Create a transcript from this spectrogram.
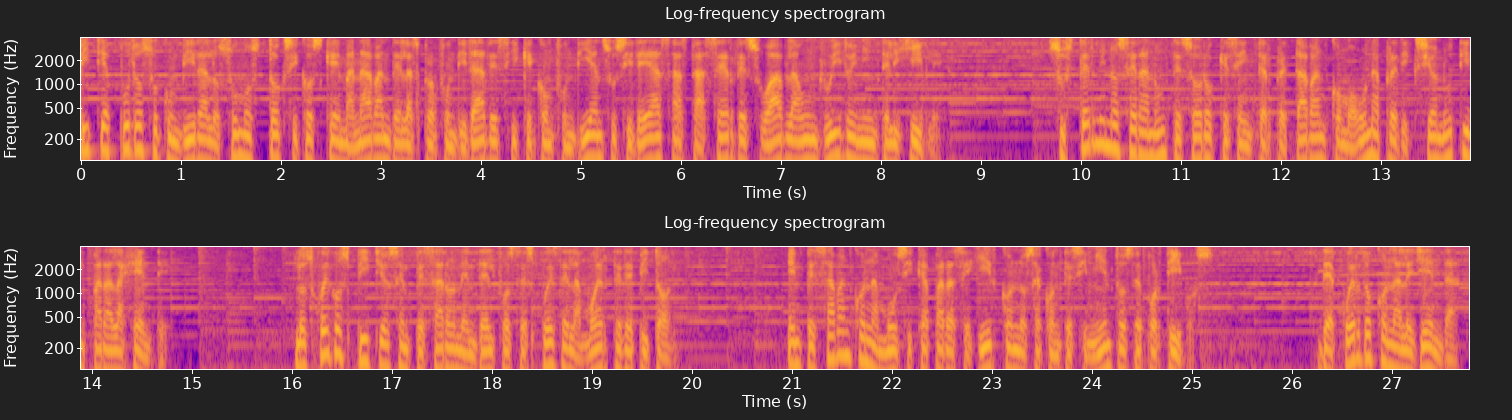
Pitia pudo sucumbir a los humos tóxicos que emanaban de las profundidades y que confundían sus ideas hasta hacer de su habla un ruido ininteligible. Sus términos eran un tesoro que se interpretaban como una predicción útil para la gente. Los juegos pitios empezaron en Delfos después de la muerte de Pitón. Empezaban con la música para seguir con los acontecimientos deportivos. De acuerdo con la leyenda,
